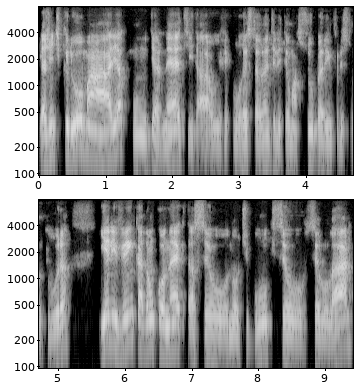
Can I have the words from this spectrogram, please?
e a gente criou uma área com internet, o restaurante ele tem uma super infraestrutura, e ele vem, cada um conecta seu notebook, seu celular,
